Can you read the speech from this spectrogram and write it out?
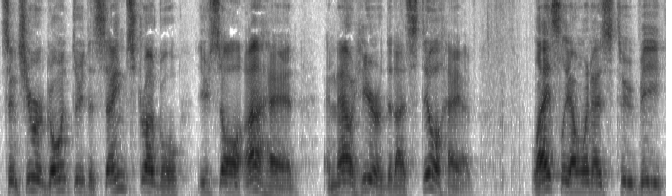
since you are going through the same struggle you saw I had, and now hear that I still have. Lastly, I want us to be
